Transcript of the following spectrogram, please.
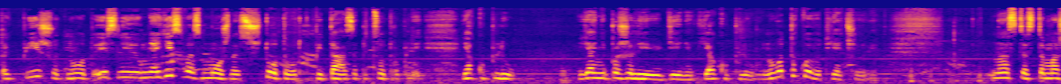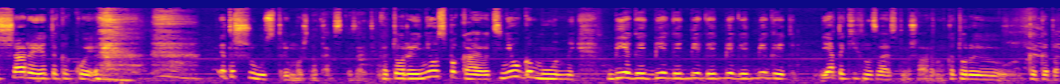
так пишут, но вот если у меня есть возможность что-то вот купить, да, за 500 рублей, я куплю. Я не пожалею денег, я куплю. Ну, вот такой вот я человек. Настя Стамашары это какой? Это шустрый, можно так сказать, который не успокаивается, неугомонный, бегает, бегает, бегает, бегает, бегает. Я таких называю стамашарами, которые, как это,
